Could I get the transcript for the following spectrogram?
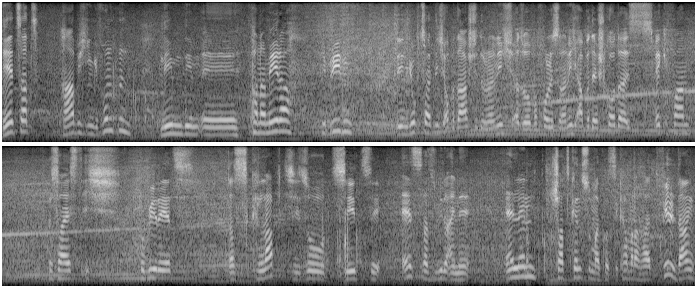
Jetzt hat, habe ich ihn gefunden, neben dem äh, Panamera Hybriden. Den juckt halt nicht, ob er da steht oder nicht, also ob er voll ist oder nicht, aber der Skoda ist weggefahren. Das heißt, ich probiere jetzt, dass es klappt. So CC S, also wieder eine Ellen. Schatz, könntest du mal kurz die Kamera halten? Vielen Dank.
